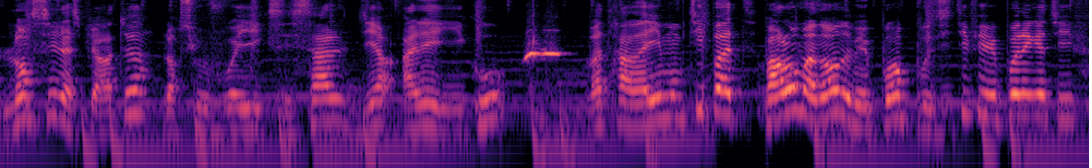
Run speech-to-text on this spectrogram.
lancer l'aspirateur lorsque vous voyez que c'est sale, dire allez Yiko, va travailler mon petit pote. Parlons maintenant de mes points positifs et mes points négatifs.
